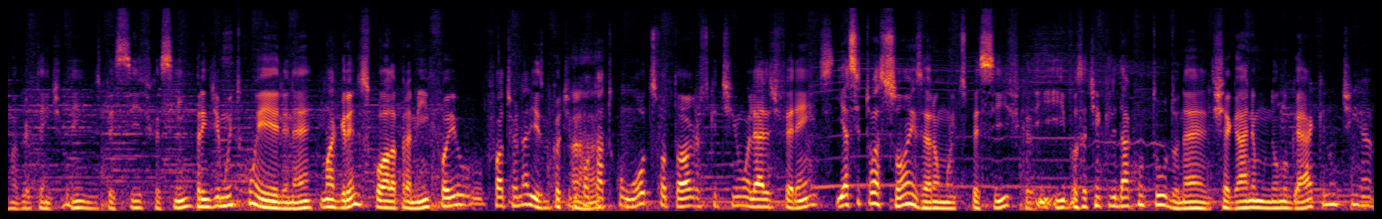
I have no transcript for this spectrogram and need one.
uma vertente bem específica, assim. Aprendi muito com ele, né? Uma grande escola para mim foi o fotojornalismo, porque eu tive uhum. contato com outros fotógrafos que tinham olhares diferentes e as situações eram muito específicas e, e você tinha que lidar com tudo, né? Chegar num, num lugar que não tinha,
